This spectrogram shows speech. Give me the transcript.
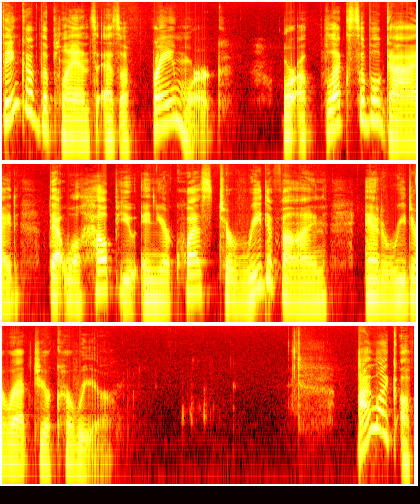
Think of the plans as a framework or a flexible guide that will help you in your quest to redefine and redirect your career. I like a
